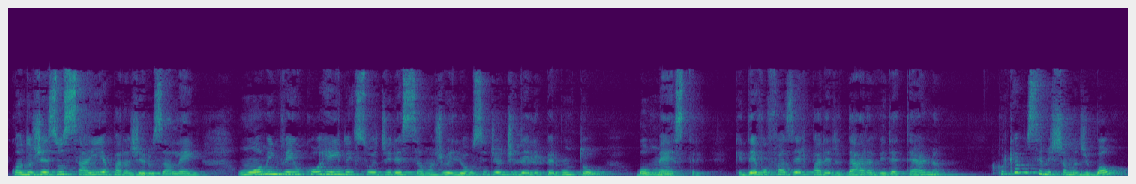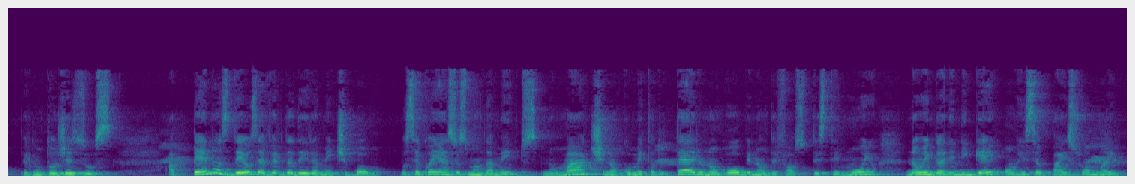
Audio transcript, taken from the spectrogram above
Quando Jesus saía para Jerusalém, um homem veio correndo em sua direção, ajoelhou-se diante dele e perguntou: Bom mestre, que devo fazer para herdar a vida eterna? Por que você me chama de bom? perguntou Jesus. Apenas Deus é verdadeiramente bom. Você conhece os mandamentos: não mate, não cometa adultério, não roube, não dê falso testemunho, não engane ninguém, honre seu pai e sua mãe.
